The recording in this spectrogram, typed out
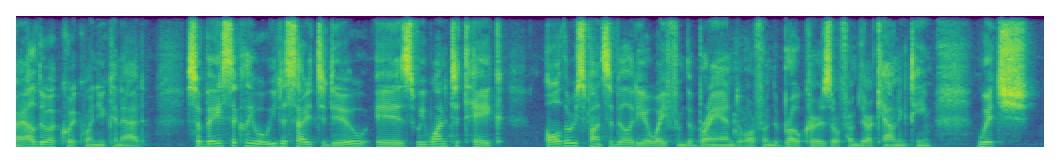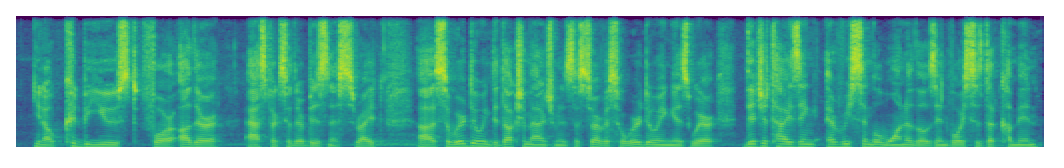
All right, I'll do a quick one you can add. So, basically, what we decided to do is we wanted to take all the responsibility away from the brand or from the brokers or from their accounting team, which you know could be used for other aspects of their business, right? Uh, so we're doing deduction management as a service. What we're doing is we're digitizing every single one of those invoices that come in,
